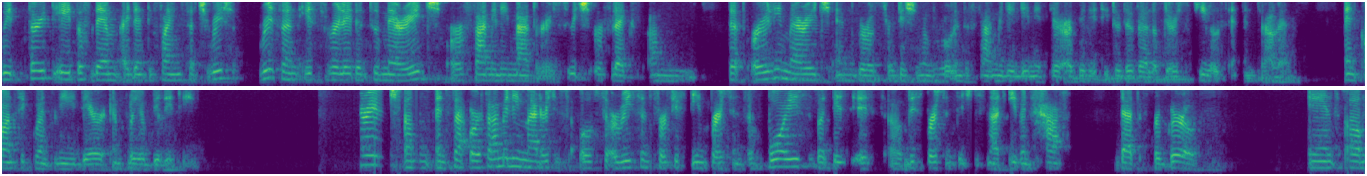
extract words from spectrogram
with 38 of them identifying such reason is related to marriage or family matters, which reflects um, that early marriage and girls' traditional role in the family limit their ability to develop their skills and talents, and consequently their employability marriage um, and fa or family matters is also a reason for 15% of boys, but this is uh, this percentage is not even half that for girls. And um,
